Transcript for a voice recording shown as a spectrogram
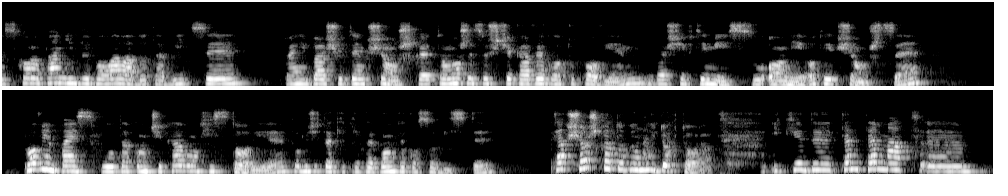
y, skoro Pani wywołała do tablicy, Pani Basiu, tę książkę, to może coś ciekawego tu powiem właśnie w tym miejscu o niej, o tej książce. Powiem Państwu taką ciekawą historię, to będzie taki trochę wątek osobisty. Ta książka to był mój doktorat i kiedy ten temat y,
